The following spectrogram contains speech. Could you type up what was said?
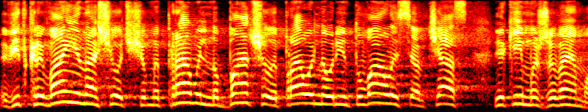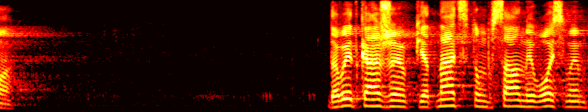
відкриває наші очі, щоб ми правильно бачили, правильно орієнтувалися в час, в який ми живемо. Давид каже в 15 псалмі 8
